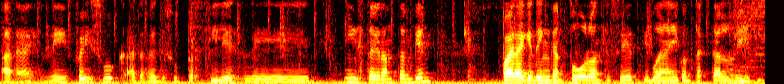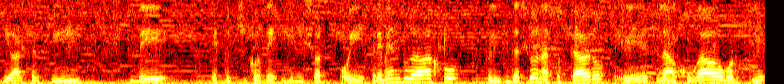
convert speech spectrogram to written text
a través de Facebook, a través de sus perfiles de Instagram también, para que tengan todos los antecedentes y puedan ahí contactarlos y llevarse el CD de estos chicos de Ignición. Oye, tremendo trabajo, felicitaciones a estos cabros, eh, se la han jugado porque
